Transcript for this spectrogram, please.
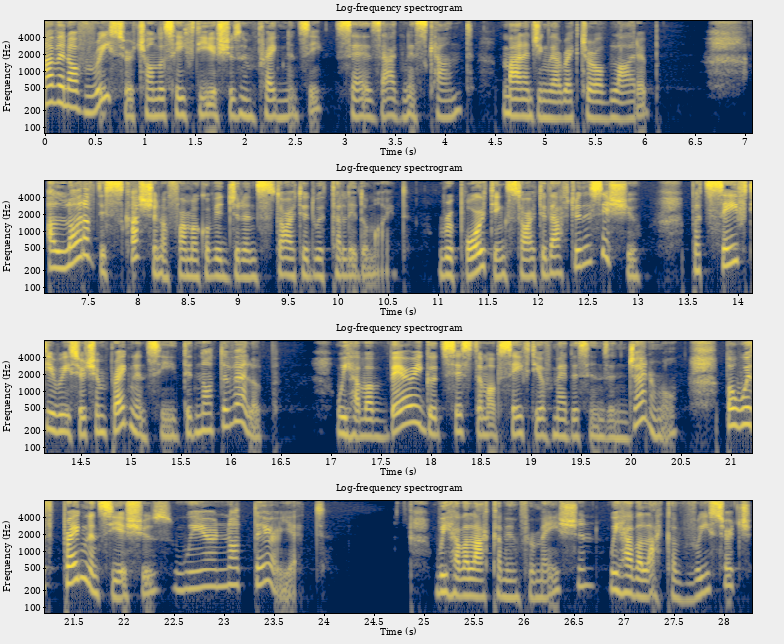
have enough research on the safety issues in pregnancy, says Agnes Kant, managing director of LAREB. A lot of discussion of pharmacovigilance started with thalidomide. Reporting started after this issue, but safety research in pregnancy did not develop. We have a very good system of safety of medicines in general, but with pregnancy issues, we are not there yet. We have a lack of information, we have a lack of research,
